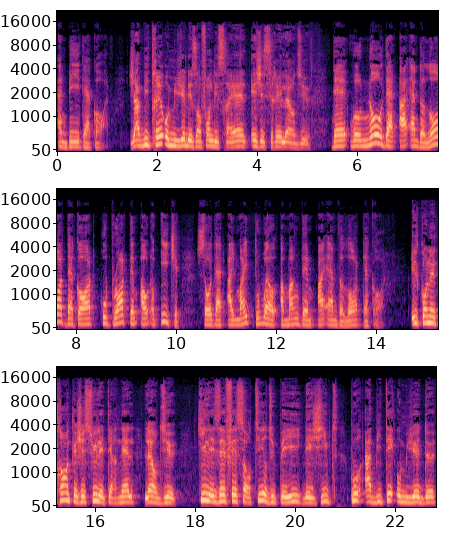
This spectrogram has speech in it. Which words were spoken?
and be their God. J'habiterai au milieu des enfants d'Israël et je serai leur Dieu. They will know that I am the Lord their God who brought them out of Egypt, so that I might dwell among them. I am the Lord their God. Ils connaîtront que je suis l'Éternel, leur Dieu, qui les ai fait sortir du pays d'Égypte pour habiter au milieu d'eux.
